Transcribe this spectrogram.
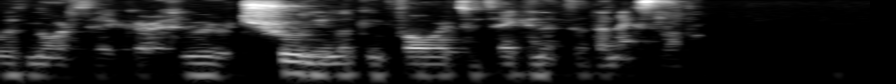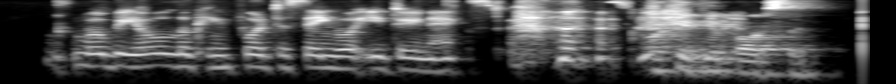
with Northacre, and we're truly looking forward to taking it to the next level we'll be all looking forward to seeing what you do next. we'll keep you posted.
